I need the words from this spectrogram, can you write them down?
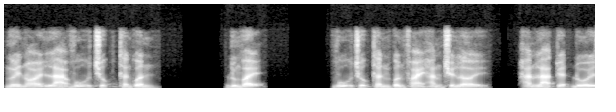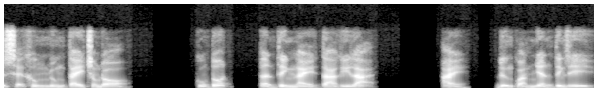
ngươi nói là vũ trúc thần quân. Đúng vậy. Vũ trúc thần quân phái hắn truyền lời, hắn là tuyệt đối sẽ không nhúng tay trong đó. Cũng tốt, ân tình này ta ghi lại. Ai, đừng quản nhân tình gì,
